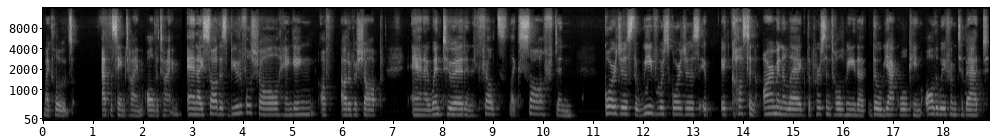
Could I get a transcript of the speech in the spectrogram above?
my clothes at the same time, all the time. And I saw this beautiful shawl hanging off out of a shop. And I went to it and it felt like soft and gorgeous. The weave was gorgeous. It it cost an arm and a leg. The person told me that the yak wool came all the way from Tibet,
